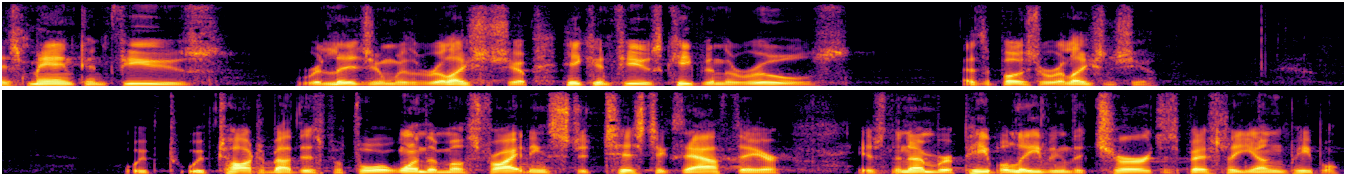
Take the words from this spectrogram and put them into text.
This man confused religion with relationship. He confused keeping the rules as opposed to relationship. We've, we've talked about this before. One of the most frightening statistics out there is the number of people leaving the church, especially young people.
